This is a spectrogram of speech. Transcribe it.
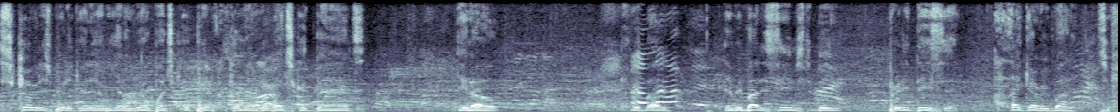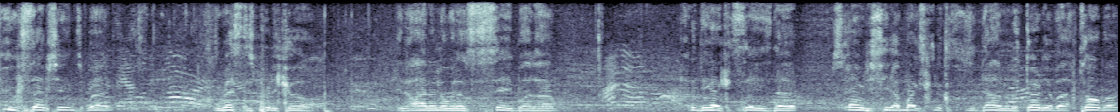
Security's pretty good here. We got a real bunch of good people coming a real bunch of good bands. You know, everybody, everybody seems to be pretty decent. I like everybody. It's a few exceptions, but the rest is pretty cool. You know, I don't know what else to say, but um, only thing I can say is that sorry to see that Mike's gonna close it down on the 30th of October.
